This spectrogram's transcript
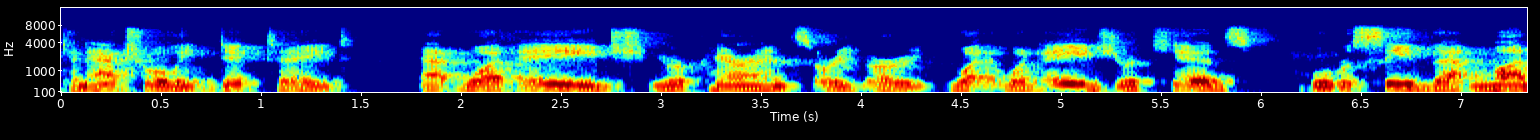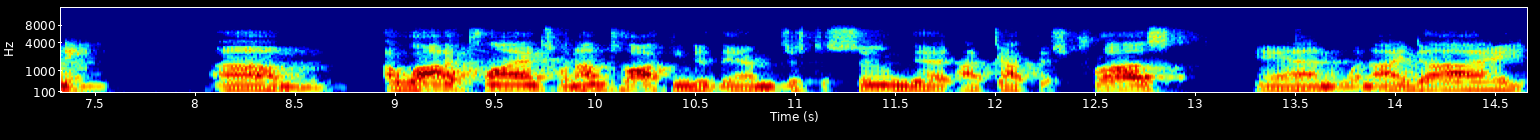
can actually dictate at what age your parents or, or what, what age your kids will receive that money. Um, a lot of clients, when I'm talking to them, just assume that I've got this trust, and when I die,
